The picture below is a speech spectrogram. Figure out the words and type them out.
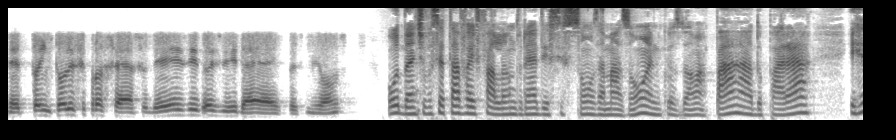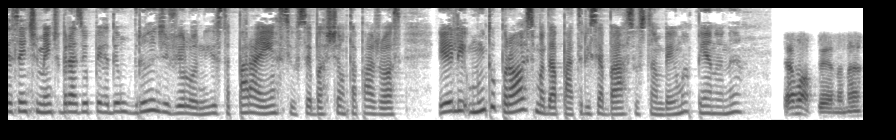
Estou em todo esse processo, desde 2010, 2011. Ô Dante, você estava aí falando né, desses sons amazônicos do Amapá, do Pará, e recentemente o Brasil perdeu um grande violonista paraense, o Sebastião Tapajós. Ele muito próximo da Patrícia Bastos também, uma pena, né? É uma pena, né?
